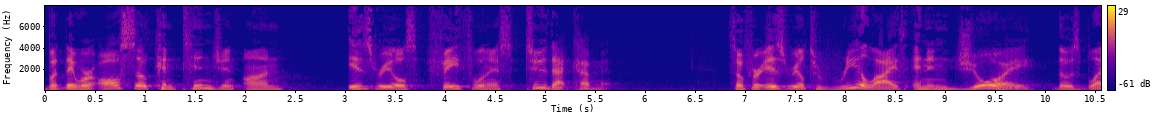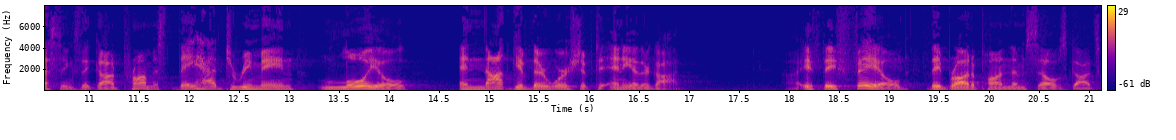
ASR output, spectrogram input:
but they were also contingent on Israel's faithfulness to that covenant. So, for Israel to realize and enjoy those blessings that God promised, they had to remain loyal and not give their worship to any other God. Uh, if they failed, they brought upon themselves God's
